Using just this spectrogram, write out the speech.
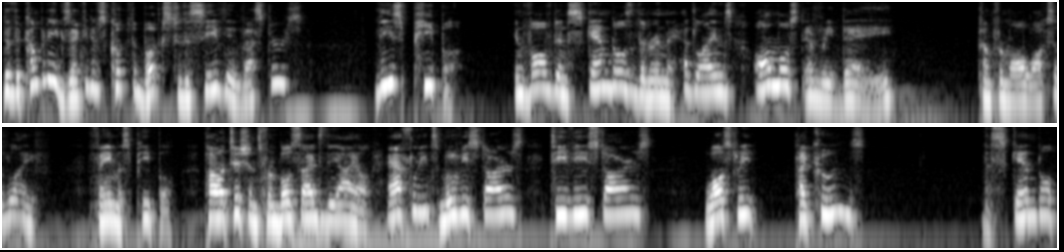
Did the company executives cook the books to deceive the investors? These people, involved in scandals that are in the headlines almost every day, come from all walks of life. Famous people, politicians from both sides of the aisle, athletes, movie stars, TV stars, Wall Street tycoons. The scandal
